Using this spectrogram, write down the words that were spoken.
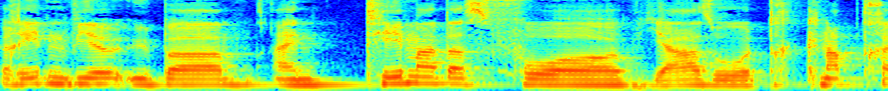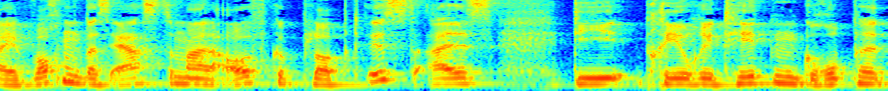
reden wir über ein Thema, das vor ja so knapp drei Wochen das erste Mal aufgeploppt ist, als die Prioritätengruppe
